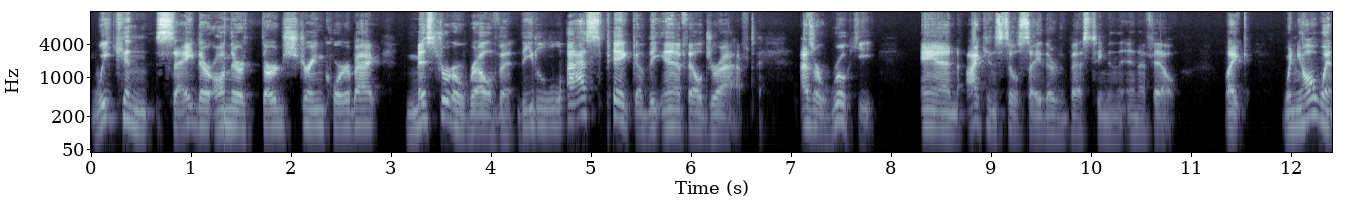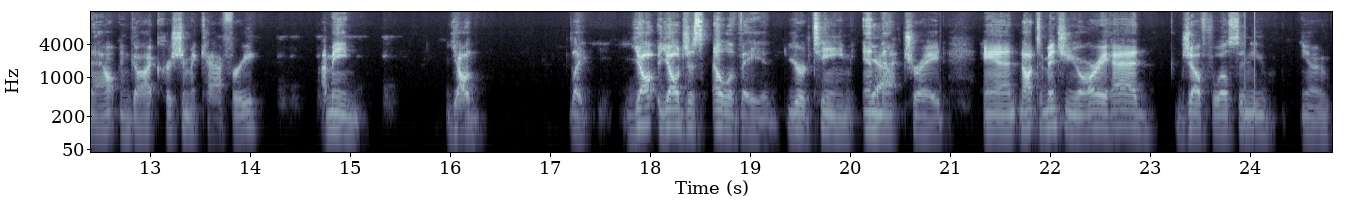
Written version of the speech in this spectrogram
we can say they're on their third string quarterback, Mr. Irrelevant, the last pick of the NFL draft as a rookie. And I can still say they're the best team in the NFL. Like when y'all went out and got Christian McCaffrey, I mean, y'all like y'all y'all just elevated your team in yeah. that trade. And not to mention you already had Jeff Wilson, you you know,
